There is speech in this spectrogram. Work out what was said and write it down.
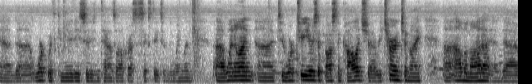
and work with communities, cities and towns all across the six states of New England. Went on to work two years at Boston College, returned to my uh, alma mater, and uh,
